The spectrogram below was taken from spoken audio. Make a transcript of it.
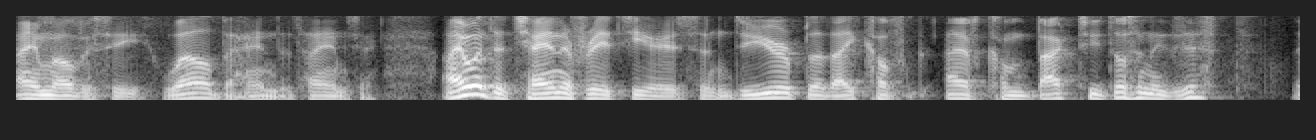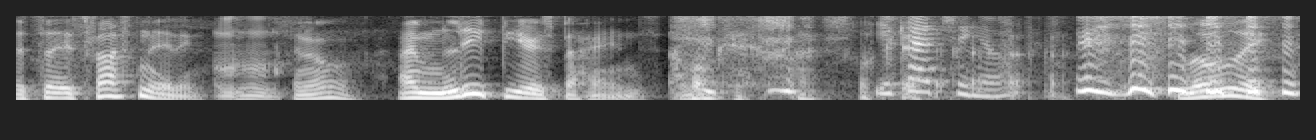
I'm obviously well behind the times here. I went to China for eight years, and the Europe that I cov- I have come back to doesn't exist. It's it's fascinating. You know, I'm leap years behind. Okay. You're catching up Slowly.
